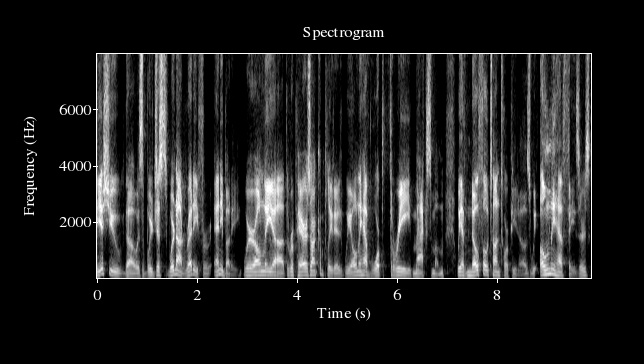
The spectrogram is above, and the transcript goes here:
The issue though is we're just we're not ready for anybody. We're only uh the repairs aren't completed. We only have warp 3 maximum. We have no photon torpedoes. We only have phasers.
